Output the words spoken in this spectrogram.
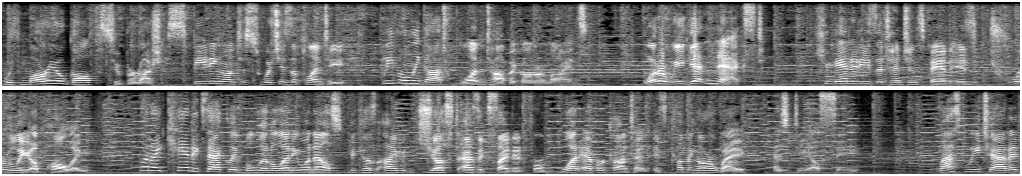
With Mario Golf Super Rush speeding onto Switches aplenty, we've only got one topic on our minds. What are we getting next? Humanity's attention span is truly appalling, but I can't exactly belittle anyone else because I'm just as excited for whatever content is coming our way as DLC. Last we chatted,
